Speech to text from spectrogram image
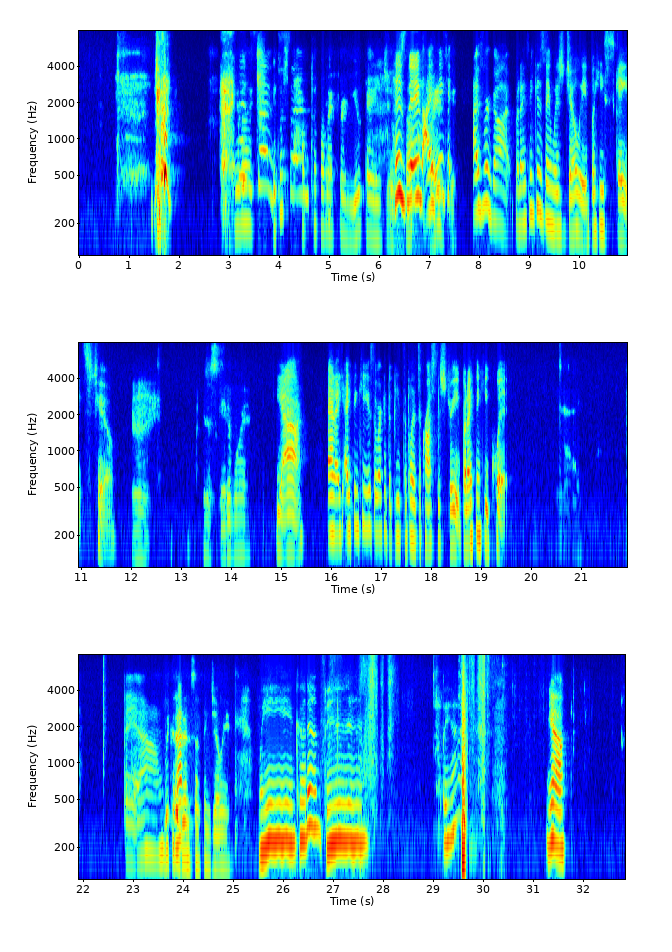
Like, so It just sad. popped up on my For You page. His so name, I think- I forgot, but I think his name was Joey, but he skates too. Mm. He's a skater boy. Yeah. And I, I think he used to work at the pizza place across the street, but I think he quit. But yeah. We could have been something, Joey. We could have been. But yeah. Yeah.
